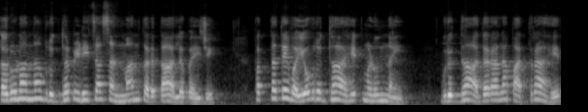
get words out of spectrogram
तरुणांना वृद्ध पिढीचा सन्मान करता आलं पाहिजे. फक्त ते वयोवृद्ध आहेत म्हणून नाही. वृद्ध आदराला पात्र आहेत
